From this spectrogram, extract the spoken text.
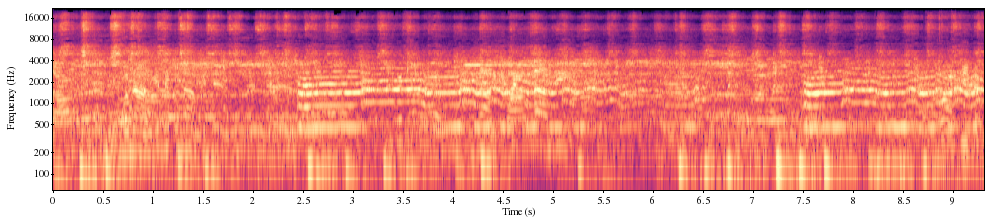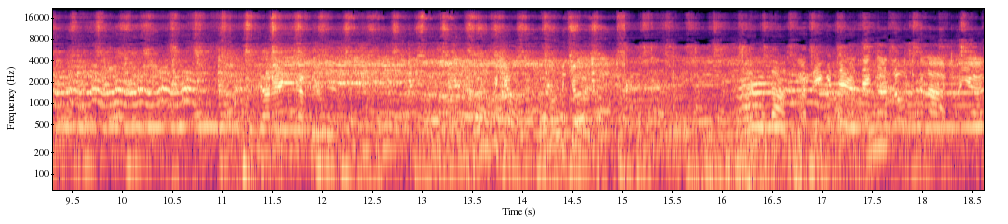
ਪ੍ਰਧਾਨ ਕਿੱਥੇ ਪ੍ਰਧਾਨ ਕਿੱਥੇ ਪ੍ਰਧਾਨ ਕਿੱਥੇ ਪ੍ਰਧਾਨ ਦੀ ਹੋਰ ਕੀ ਕਰ ਯਾਰ ਇਹ ਕਰ ਦਿਓ ਜੀ ਉਹਨੂੰ ਪੁੱਛੋ ਉਹਨੂੰ ਪੁੱਛੋ। ਪ੍ਰਧਾਨ ਨੂੰ ਕੱਢੀ ਕਿੱਥੇ ਉੱਤੇ ਗੱਲ ਉਸ ਖਲਾਟ ਹੋ ਯਾਰ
